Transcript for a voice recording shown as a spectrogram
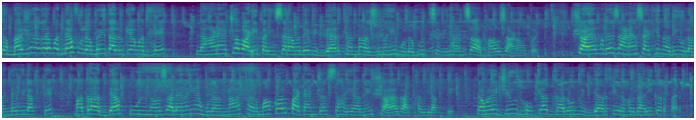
संभाजीनगरमधल्या फुलंब्री तालुक्यामध्ये लहाण्याच्या वाडी परिसरामध्ये विद्यार्थ्यांना अजूनही मूलभूत सुविधांचा अभाव जाणवतोय. शाळेमध्ये जाण्यासाठी नदी ओलांडावी लागते. मात्र अद्याप पूल न झाल्याने या मुलांना थर्माकॉल पाट्यांच्या सहाय्याने शाळा गाठावी लागते. त्यामुळे जीव धोक्यात घालून विद्यार्थी रहदारी करतायत.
